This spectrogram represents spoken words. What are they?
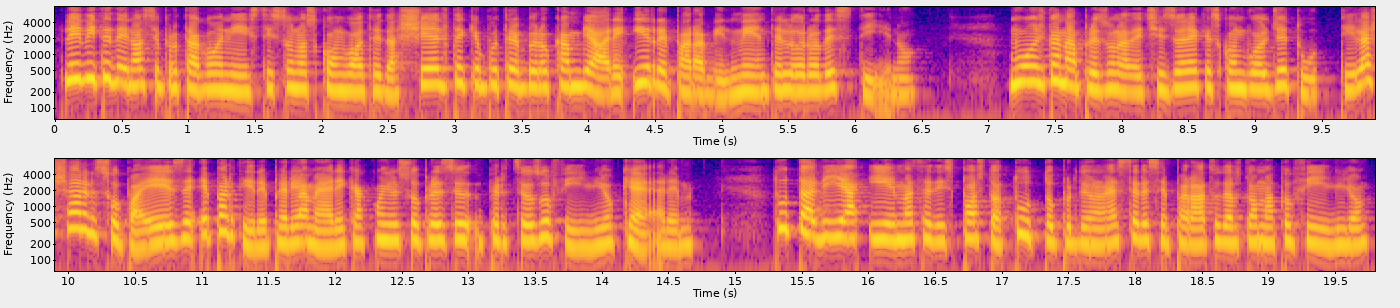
Le vite dei nostri protagonisti sono sconvolte da scelte che potrebbero cambiare irreparabilmente il loro destino. Mulgan ha preso una decisione che sconvolge tutti, lasciare il suo paese e partire per l'America con il suo prezioso figlio, Kerem. Tuttavia, Ilmaz è disposto a tutto di non essere separato dal suo amato figlio.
